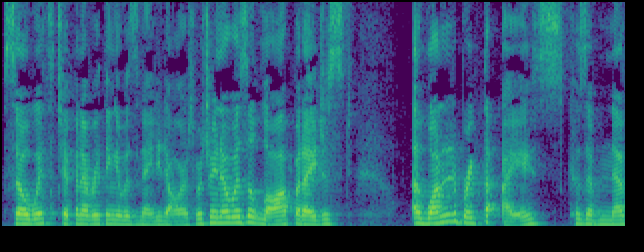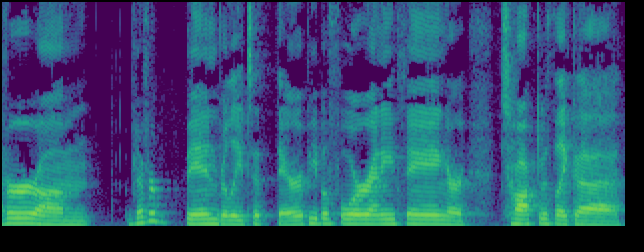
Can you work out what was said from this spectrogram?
So with tip and everything, it was $90, which I know is a lot, but I just, I wanted to break the ice because I've never um I've never been really to therapy before or anything or talked with like a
